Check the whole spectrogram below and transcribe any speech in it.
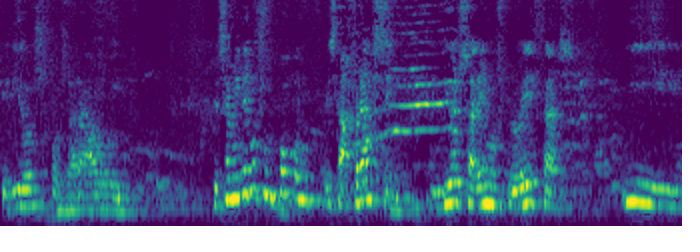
que Dios os dará hoy. Examinemos un poco esta frase, en Dios haremos proezas, y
